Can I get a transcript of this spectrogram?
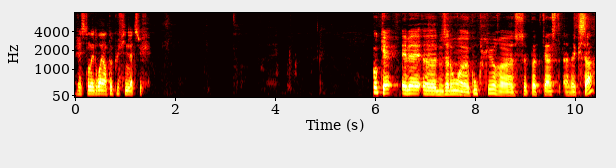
Gestion des droits est un peu plus fine là-dessus. Ok, eh bien, euh, nous allons conclure ce podcast avec ça.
